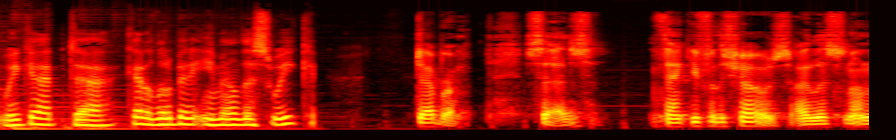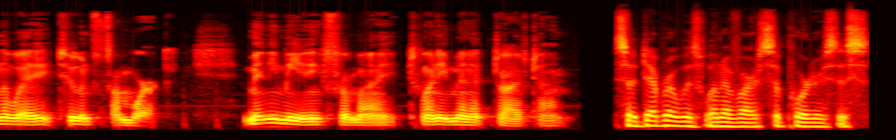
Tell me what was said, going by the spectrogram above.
We got uh, got a little bit of email this week. Deborah says, Thank you for the shows. I listen on the way to and from work. Mini meeting for my 20 minute drive time. So Deborah was one of our supporters this,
